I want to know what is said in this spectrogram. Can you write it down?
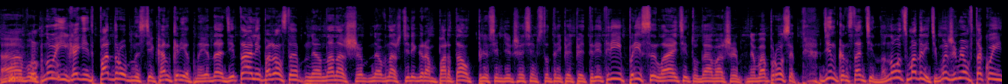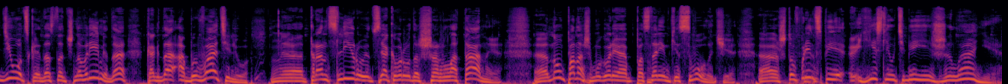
а, вот, ну и какие-то подробности конкретные, да, детали, пожалуйста, на наш, в наш телеграм-портал плюс 7967 присылайте туда ваши вопросы. Дин Константин, ну вот смотрите, мы живем в такое идиотское достаточно время, да, когда обывателю э, транслируют всякого рода шарлатаны, э, ну, по-нашему говоря, по старинке сволочи, э, что, в принципе, если у тебя есть желание,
